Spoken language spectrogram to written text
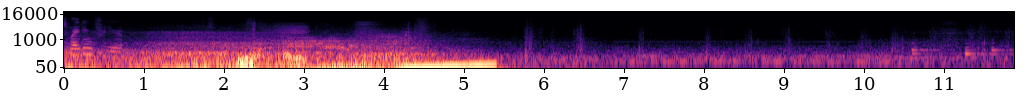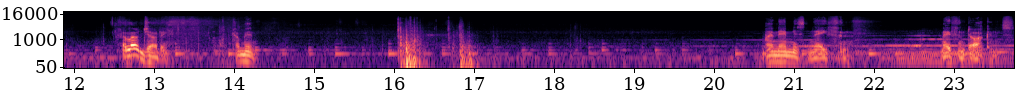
He's waiting for you. Hello, Jodie. Come in. My name is Nathan. Nathan Dawkins.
